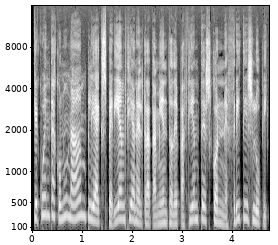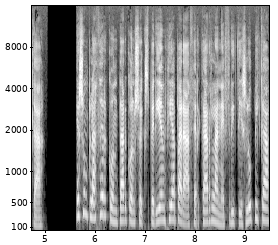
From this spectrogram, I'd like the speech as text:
que cuenta con una amplia experiencia en el tratamiento de pacientes con nefritis lúpica. Es un placer contar con su experiencia para acercar la nefritis lúpica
